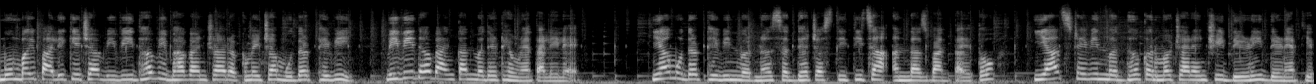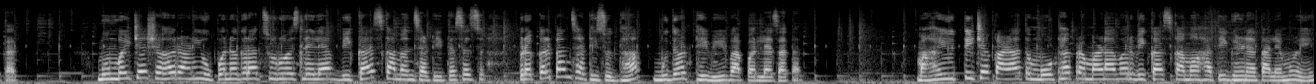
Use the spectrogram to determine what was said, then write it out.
मुंबई पालिकेच्या विविध विभागांच्या रकमेच्या मुदत ठेवी विविध बँकांमध्ये ठेवण्यात आलेल्या आहेत. या मुदत ठेवींवरनं सध्याच्या स्थितीचा अंदाज बांधता येतो. याच ठेवींमधनं कर्मचाऱ्यांची देणी देण्यात येतात. मुंबईच्या शहर आणि उपनगरात सुरू असलेल्या विकास कामांसाठी तसंच प्रकल्पांसाठी सुद्धा मुदत ठेवी वापरल्या जातात. महायुतीच्या काळात मोठ्या प्रमाणावर विकास कामं हाती घेण्यात आल्यामुळे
